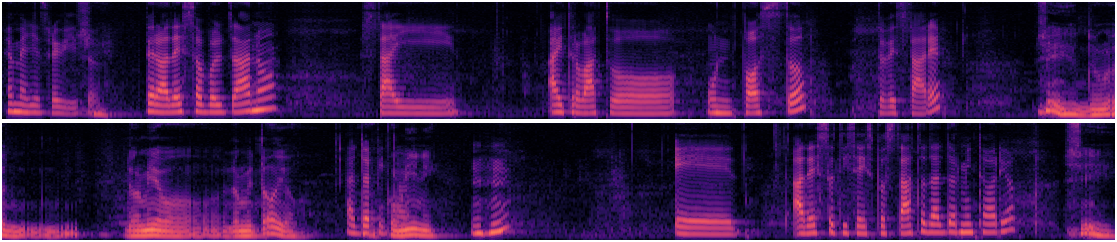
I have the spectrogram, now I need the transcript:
È meglio Treviso. Sì. Però adesso a Bolzano stai... hai trovato un posto dove stare? Sì, dormivo dormitorio al dormitorio. Mm-hmm. E adesso ti sei spostato dal dormitorio? Sì,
